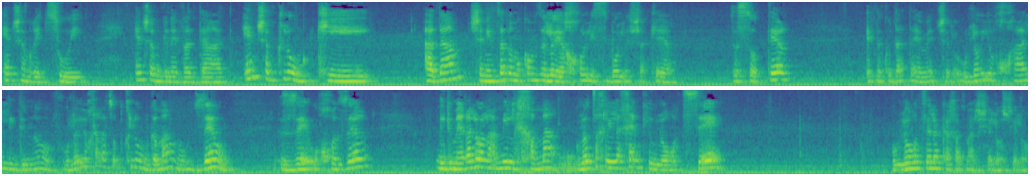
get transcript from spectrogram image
אין שם ריצוי, אין שם גניבת דעת, אין שם כלום, כי האדם שנמצא במקום הזה לא יכול לסבול לשקר. זה סותר את נקודת האמת שלו. הוא לא יוכל לגנוב, הוא לא יוכל לעשות כלום, גמרנו, זהו. זה, הוא חוזר, נגמרה לו המלחמה. הוא לא צריך להילחם כי הוא לא רוצה. הוא לא רוצה לקחת מה שלו שלו.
